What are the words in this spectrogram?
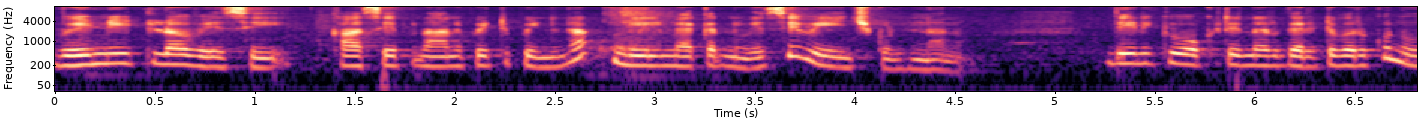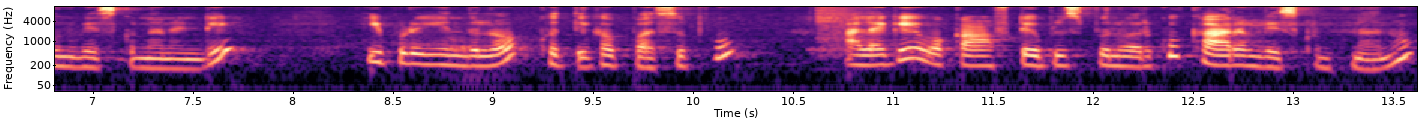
వేడి నీటిలో వేసి కాసేపు నానబెట్టి పిండిన మీల్ మేకర్ని వేసి వేయించుకుంటున్నాను. దీనికి ఒకటిన్నర గరిటె వరకు నూనె వేసుకున్నానండి. ఇప్పుడు ఇందులో కొద్దిగా పసుపు అలాగే ఒక హాఫ్ టేబుల్ స్పూన్ వరకు కారం వేసుకుంటున్నాను.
